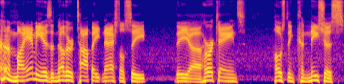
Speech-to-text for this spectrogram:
Miami is another top eight national seed. The uh, Hurricanes hosting Canisius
